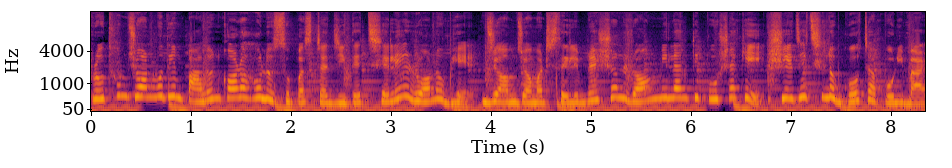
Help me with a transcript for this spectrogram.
প্রথম জন্মদিন পালন করা হলো সুপারস্টার জিতের ছেলে রণভের। জমজমাট সেলিব্রেশন, রং মিলান্তি পোশাকে সেজেছিল গোটা পরিবার।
